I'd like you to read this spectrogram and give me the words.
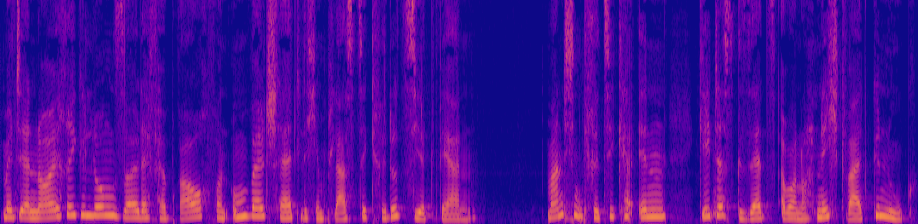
Mit der Neuregelung soll der Verbrauch von umweltschädlichem Plastik reduziert werden. Manchen KritikerInnen geht das Gesetz aber noch nicht weit genug.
